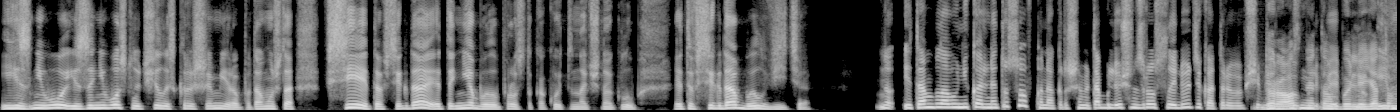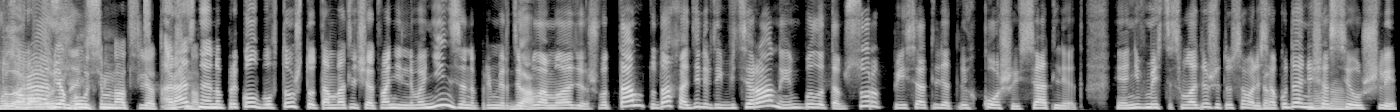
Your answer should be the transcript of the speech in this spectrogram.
и из него, из-за него случилась Крыша мира, потому что все это всегда, это не было просто какой-то ночной клуб, это всегда был Витя. Ну, и там была уникальная тусовка на крышами. Там были очень взрослые люди, которые вообще... Да разные там были. Я там Разные. было 17 лет. 18. Разные, но прикол был в том, что там, в отличие от ванильного ниндзя, например, где Да. была молодежь, вот там туда ходили эти ветераны, им было там 40-50 лет легко, 60 лет. И они вместе с молодежью тусовались. Да. А куда они Ну сейчас да. все ушли?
